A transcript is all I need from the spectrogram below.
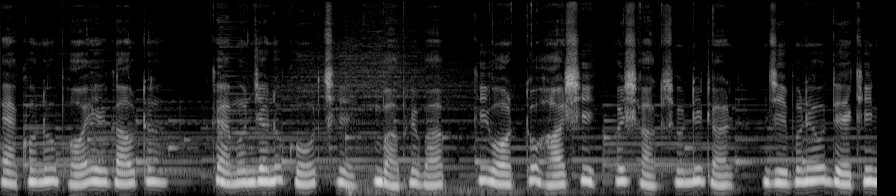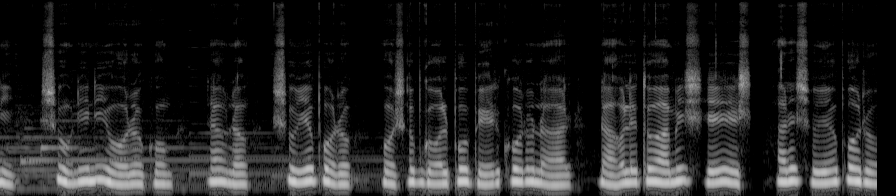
এখনও ভয়ে গাওটা কেমন যেন করছে। বাপরে বাপ, কি অট্ট হাসি। ওই শাকসুন্নিটার জীবনেও দেখিনি, শুনিনি ওরকম। নাও নাও, শুয়ে পড়ো। ওসব গল্প বের করো না আর না হলে তো আমি শেষ। আরে শুয়ে পড়ো।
